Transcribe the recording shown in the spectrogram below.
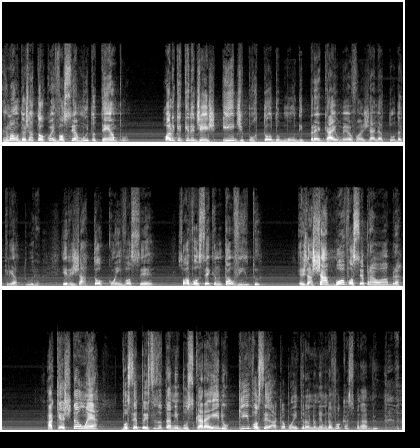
Irmão, Deus já tocou em você há muito tempo. Olha o que, que ele diz: ide por todo mundo e pregai o meu evangelho a toda criatura. Ele já tocou em você, só você que não está ouvindo. Ele já chamou você para a obra. A questão é, você precisa também buscar a Ele o que você. Acabou entrando mesmo na vocacionada, viu?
